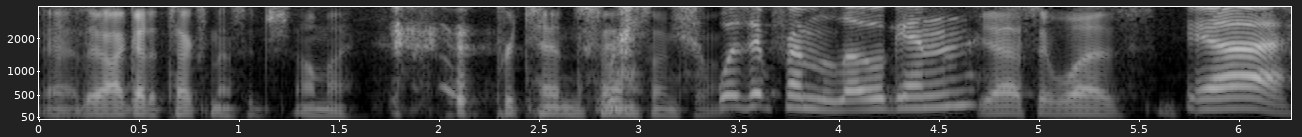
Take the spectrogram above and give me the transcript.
yeah, there, I got a text message on my pretend Samsung phone. Was it from Logan? Yes, it was. Yeah,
